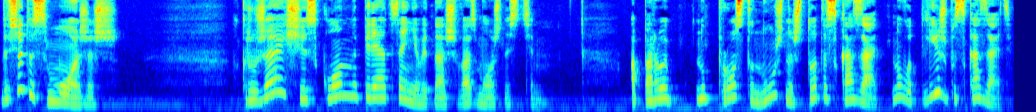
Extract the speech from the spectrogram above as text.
Да все ты сможешь. Окружающие склонны переоценивать наши возможности. А порой, ну, просто нужно что-то сказать. Ну, вот лишь бы сказать.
